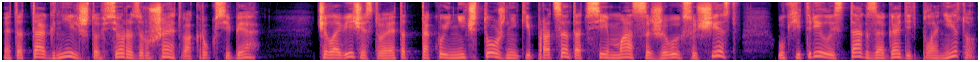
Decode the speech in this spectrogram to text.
Это та гниль, что все разрушает вокруг себя. Человечество, этот такой ничтожненький процент от всей массы живых существ, ухитрилось так загадить планету,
